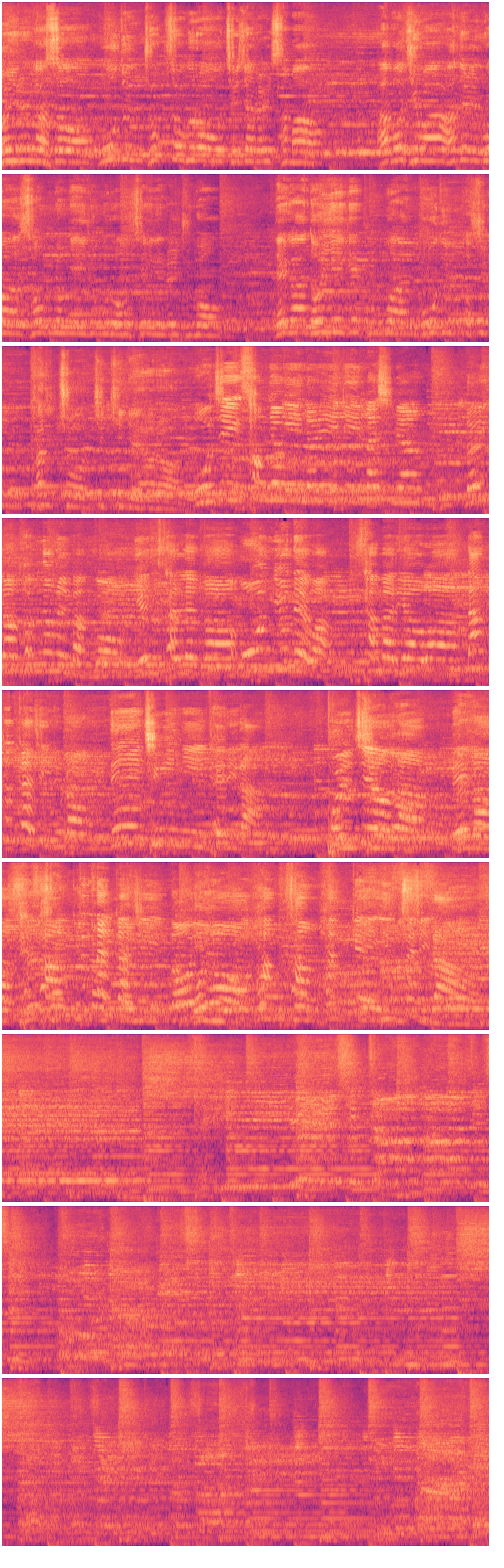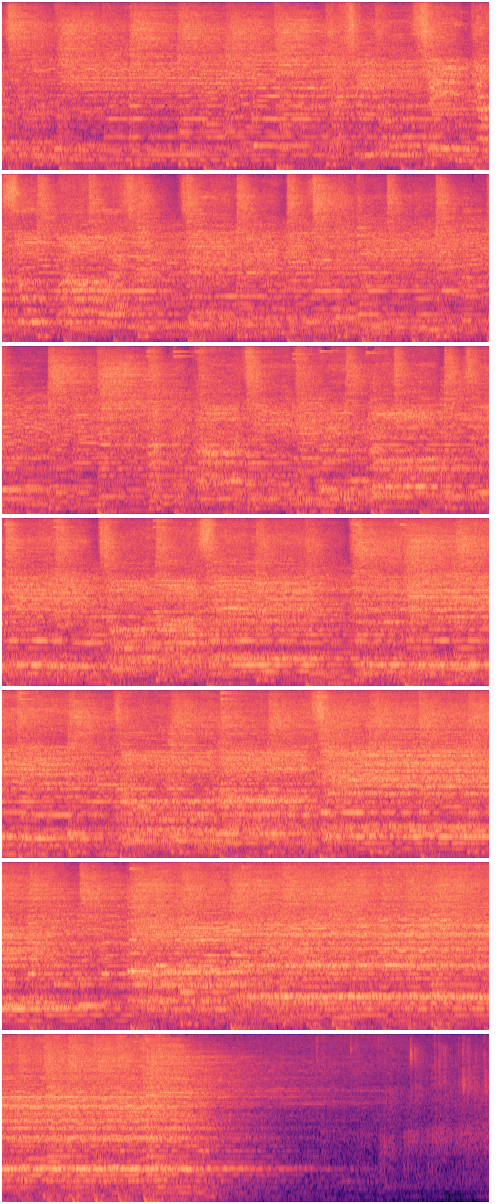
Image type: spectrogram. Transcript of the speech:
너희는 가서 모든 족속으로 제자를 삼아 아버지와 아들과 성령의 이름으로 세례를 주고 내가 너희에게 분부한 모든 것을 가르쳐 지키게 하라. 오직 성령이 너희에게 임하시면 너희가 권능을 받고 예루살렘과 온 유대와 사마리아와 땅끝까지 이르러 내 증인이 되리라 볼지어다 내가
